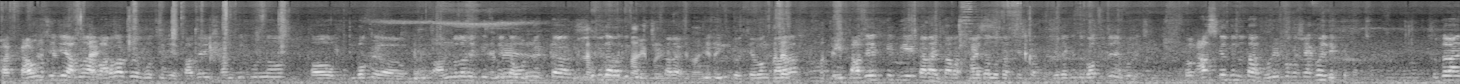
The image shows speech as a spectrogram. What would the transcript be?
তার কারণ হচ্ছে যে আমরা বারবার করে বলছি যে তাদের এই শান্তিপূর্ণ আন্দোলনের কিন্তু এটা অন্য একটা সুবিধাবাদী গোষ্ঠী তারা করছে এবং তারা এই তাদেরকে দিয়ে তারা তারা ফায়দা লোটার চেষ্টা করছে। যেটা কিন্তু গতদিনে বলেছি। এবং আজকে কিন্তু তার বহিঃপ্রকাশ এখনই দেখতে পাচ্ছি। সুতরাং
